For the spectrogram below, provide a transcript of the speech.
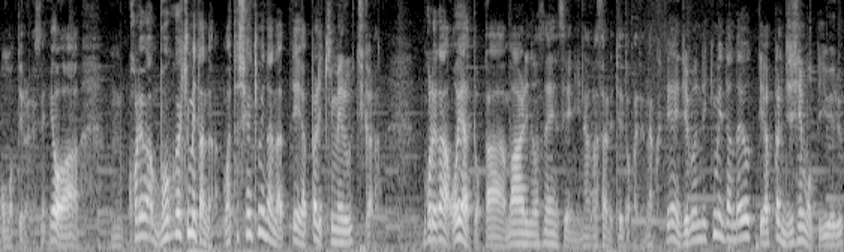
思ってるんですね。要は、うん、これは僕が決めたんだ。私が決めたんだってやっぱり決める力。これが親とか周りの先生に流されてとかじゃなくて自分で決めたんだよってやっぱり自信持って言える。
